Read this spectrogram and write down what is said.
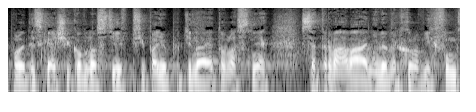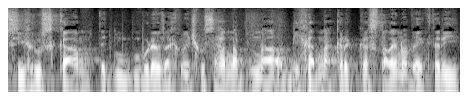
politické šikovnosti. V případě Putina je to vlastně setrvávání ve vrcholových funkcích Ruska. Teď mu bude za chviličku sahat na, na, dýchat na krk Stalinovi, který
